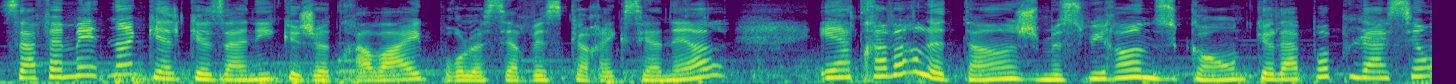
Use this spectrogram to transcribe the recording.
Ça fait maintenant quelques années que je travaille pour le service correctionnel et à travers le temps, je me suis rendu compte que la population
